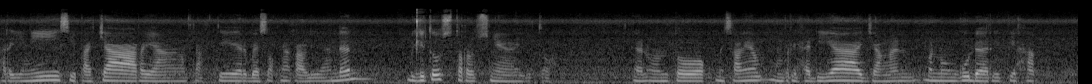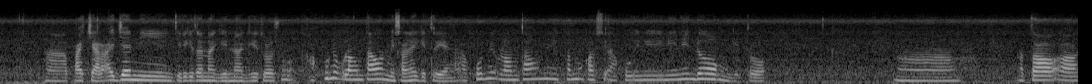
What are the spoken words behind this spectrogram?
hari ini si pacar yang traktir besoknya kalian dan begitu seterusnya gitu. Dan untuk misalnya memberi hadiah jangan menunggu dari pihak uh, pacar aja nih. Jadi kita nagih-nagih terus aku nih ulang tahun misalnya gitu ya. Aku nih ulang tahun nih kamu kasih aku ini ini ini dong gitu. Uh, atau uh,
